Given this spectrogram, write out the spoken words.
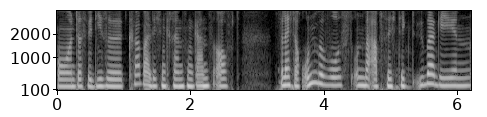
Und dass wir diese körperlichen Grenzen ganz oft vielleicht auch unbewusst, unbeabsichtigt übergehen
